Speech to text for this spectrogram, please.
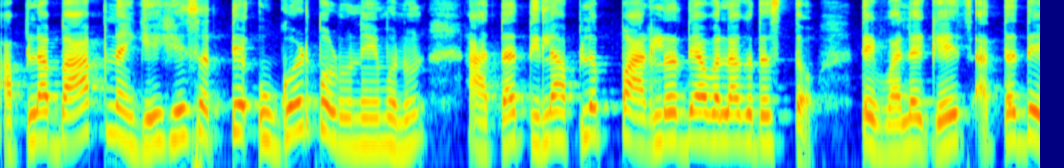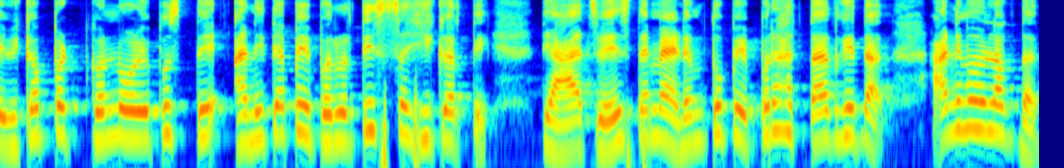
आपला बाप नाही आहे हे सत्य उघड पडू नये म्हणून आता तिला आपलं पार्लर द्यावं लागत असतं. तेव्हा लगेच आता देविका पटकन डोळे पुसते आणि त्या पेपरवरती सही करते. त्याच वेळेस त्या मॅडम तो पेपर हातात घेतात आणि म्हणू लागतात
